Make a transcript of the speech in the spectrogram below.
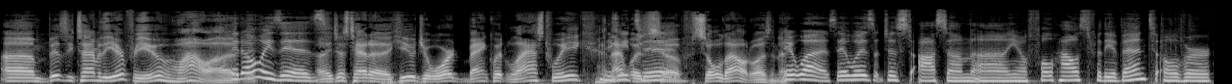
Um, busy time of the year for you. Wow. Uh, it always is. I just had a huge award banquet last week. And that we was uh, sold out, wasn't it? It was. It was just awesome. Uh, you know, full house for the event over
